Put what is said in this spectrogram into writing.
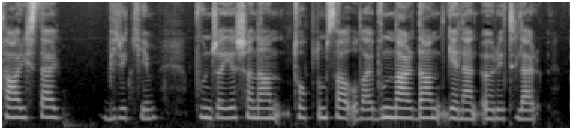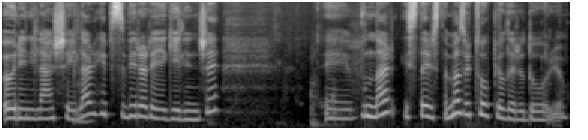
tarihsel birikim, bunca yaşanan toplumsal olay, bunlardan gelen öğretiler, öğrenilen şeyler hepsi bir araya gelince e, bunlar ister istemez ütopyaları doğuruyor.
